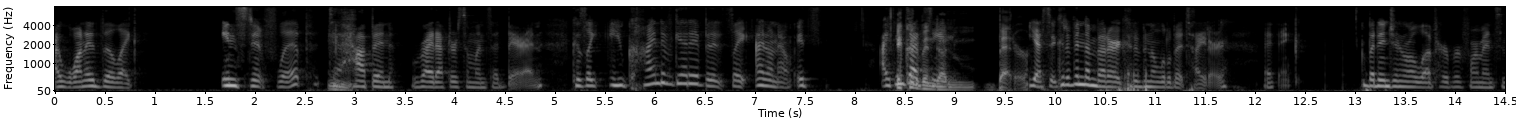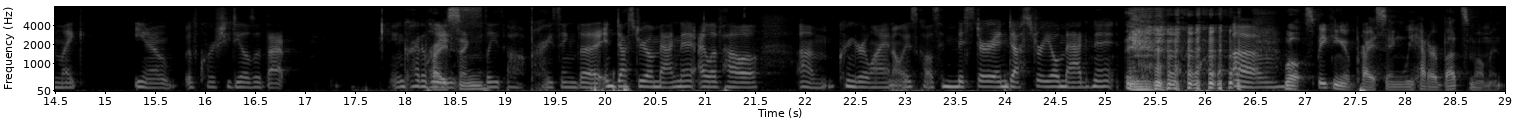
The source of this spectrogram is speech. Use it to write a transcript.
I wanted the like instant flip to Mhm. happen right after someone said Baron because like you kind of get it, but it's like I don't know. It's I think it could have been scene- done better. Yes, it could have been done better. It could have been a little bit tighter, I think. But in general, loved her performance and like, you know, of course she deals with that incredibly Preysing. oh, preysing the industrial magnet. I love how Um, Kringer Lion always calls him Mister Industrial Magnet. Um, well, speaking of preysing, we had our butts moment.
